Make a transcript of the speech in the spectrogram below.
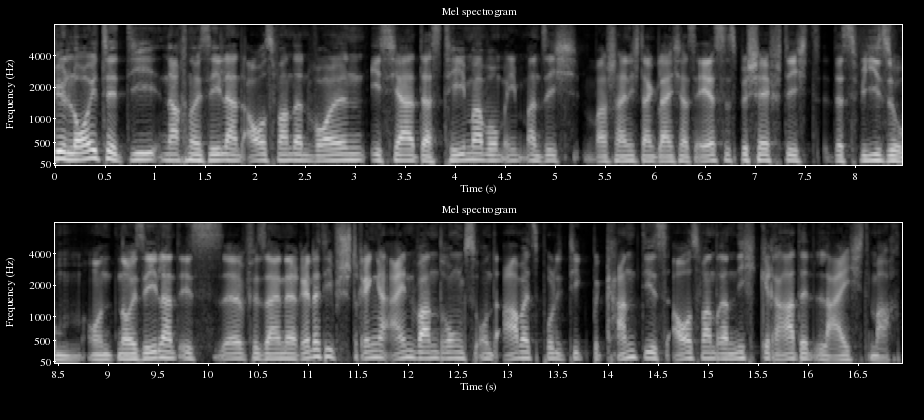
Für Leute, die nach Neuseeland auswandern wollen, ist ja das Thema, womit man sich wahrscheinlich dann gleich als erstes beschäftigt, das Visum. Und Neuseeland ist äh, für seine relativ strenge Einwanderungs- und Arbeitspolitik bekannt, die es Auswanderern nicht gerade leicht macht.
